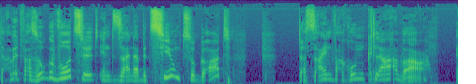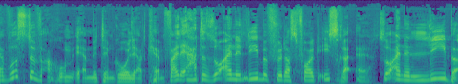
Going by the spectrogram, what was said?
David war so gewurzelt in seiner Beziehung zu Gott, dass sein Warum klar war. Er wusste, warum er mit dem Goliath kämpft, weil er hatte so eine Liebe für das Volk Israel, so eine Liebe.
